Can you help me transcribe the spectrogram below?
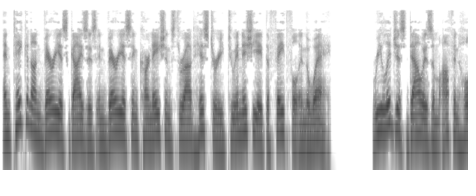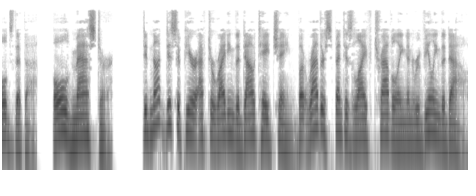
and taken on various guises in various incarnations throughout history to initiate the faithful in the way. Religious Taoism often holds that the Old Master did not disappear after writing the Tao Te Ching but rather spent his life traveling and revealing the Tao.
